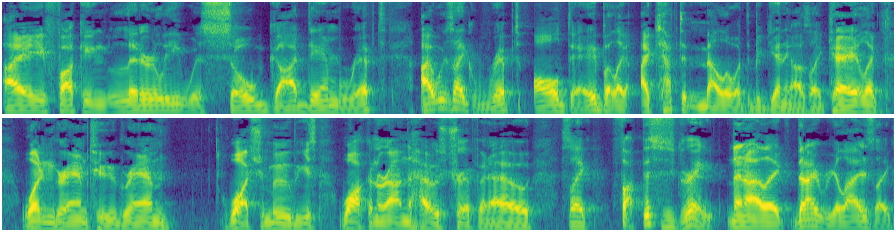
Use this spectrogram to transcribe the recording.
I fucking literally was so goddamn ripped. I was like ripped all day, but like I kept it mellow at the beginning. I was like, okay, like one gram, two gram, watching movies, walking around the house, tripping out. It's like, fuck, this is great. Then I like, then I realized like,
